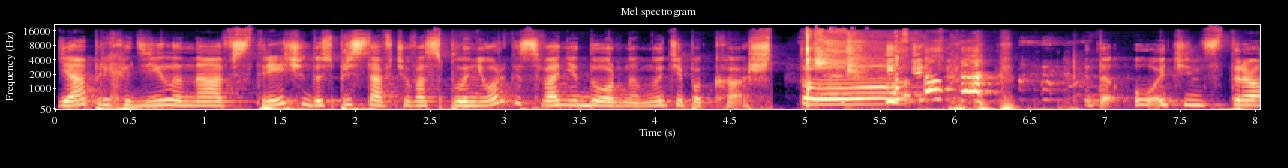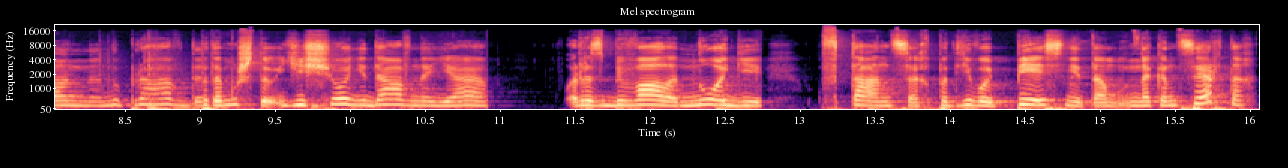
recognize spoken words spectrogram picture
я приходила на встречу, то есть представьте, у вас планерка с Ваней Дорном, ну типа, что? Это очень странно, ну правда. Потому что еще недавно я разбивала ноги в танцах под его песни там на концертах,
